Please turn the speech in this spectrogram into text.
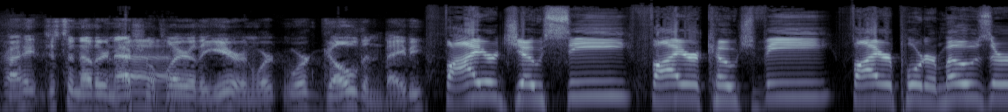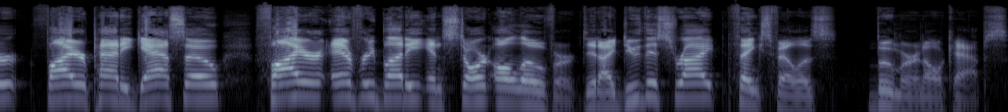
Right? Just another National Player of the Year, and we're we're golden, baby. fire Joe C, fire Coach V, fire Porter Moser, fire Patty Gasso, fire everybody, and start all over. Did I do this right? Thanks, fellas. Boomer in all caps.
